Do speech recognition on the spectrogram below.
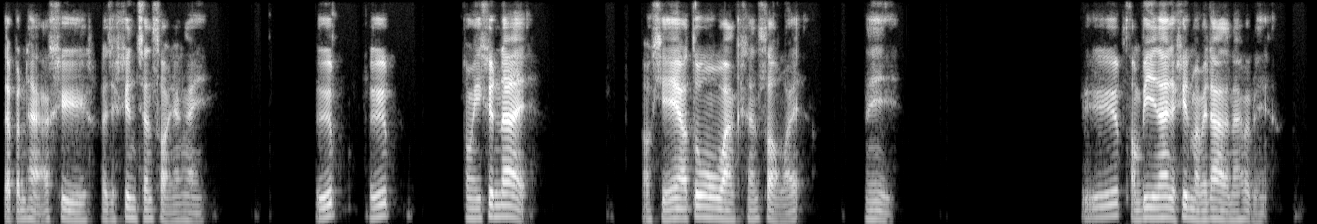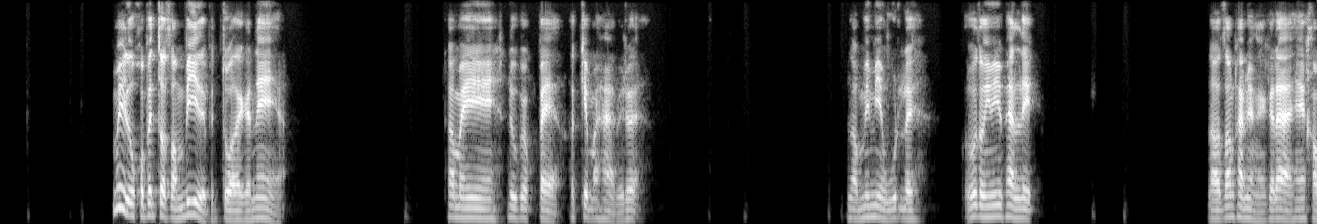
แต่ปัญหาคือเราจะขึ้นชั้นสองยังไงอึ๊บอึ๊บตรงนี้ขึ้นได้ โอเค เอาตู้มาวางชั้นสองไว้ นี่อึ๊บซอมบี้น่าจะขึ้นมาไม่ได้แล้วนะแบบนี้ ไม่รู้เขาเป็นตัวซอมบี้หรือเป็นตัวอะไรกันแน่อะทำไมดูแปลกๆแล้วเก็บอาหารไปด้วย เราไม่มีอาวุธเลย โอ้ตรงนี้มีแผ่นเหล็ก เราต้องทำอย่างไรก็ได้ ให้เขา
